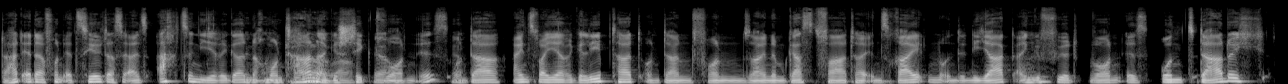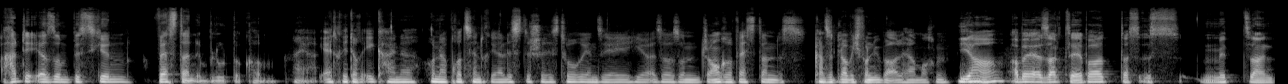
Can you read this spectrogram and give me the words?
Da hat er davon erzählt, dass er als 18-Jähriger nach Montana, Montana geschickt ja. worden ist ja. und da ein, zwei Jahre gelebt hat und dann von seinem Gastvater ins Reiten und in die Jagd mhm. eingeführt worden ist. Und dadurch hatte er so ein bisschen Western im Blut bekommen. Naja, er dreht doch eh keine 100% realistische Historienserie hier. Also so ein Genre-Western, das kannst du, glaube ich, von überall her machen. Ja, aber er sagt selber, das ist mit sein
